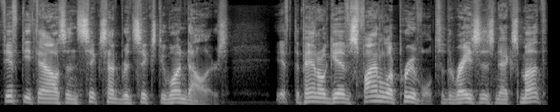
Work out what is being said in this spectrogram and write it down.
$50,661. If the panel gives final approval to the raises next month,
